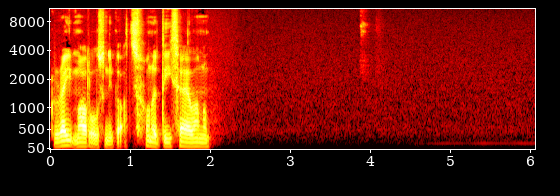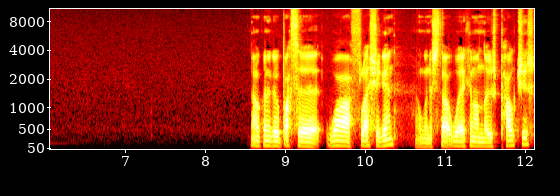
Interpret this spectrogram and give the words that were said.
great models and you've got a ton of detail on them. Now I'm going to go back to Waaagh! Flesh again. I'm going to start working on those pouches.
